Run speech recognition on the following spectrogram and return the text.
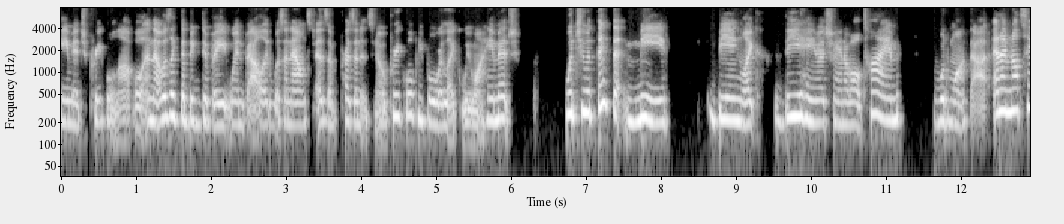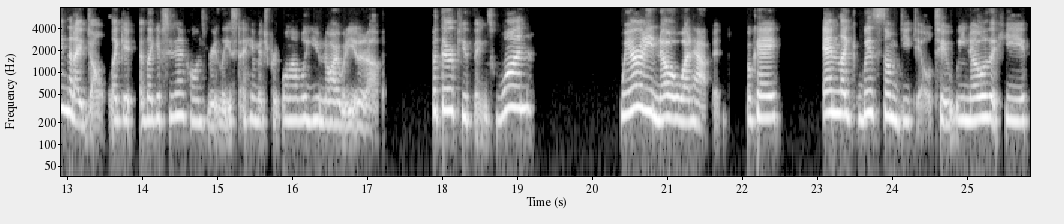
Haymitch prequel novel, and that was like the big debate when Ballad was announced as a President Snow prequel. People were like, "We want Haymitch," which you would think that me, being like the Haymitch fan of all time, would want that. And I'm not saying that I don't. Like, it, like if Suzanne Collins released a Haymitch prequel novel, you know I would eat it up. But there are a few things. One, we already know what happened, okay? And like with some detail too. We know that he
